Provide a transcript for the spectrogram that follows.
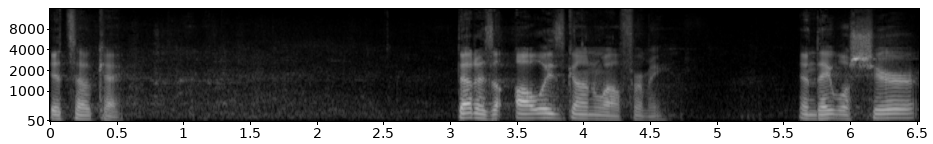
It's okay. That has always gone well for me. And they will share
